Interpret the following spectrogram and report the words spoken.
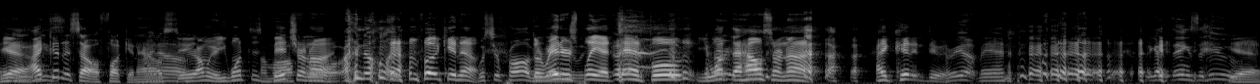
Yeah, I couldn't sell a fucking house, know. dude. I'm gonna. You want this I'm bitch all or not? I know. Like, I'm fucking out. what's your problem? The You Raiders do play at ten, fool. You want the house or not? I couldn't do it. Hurry up, man. I got things to do. Yeah,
